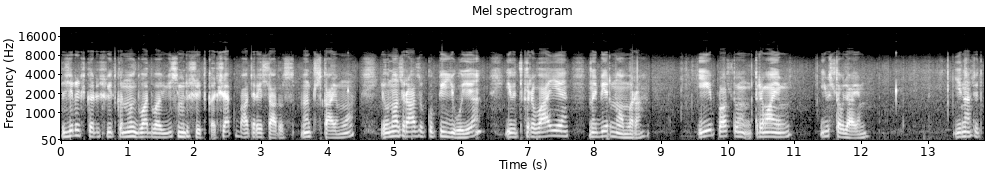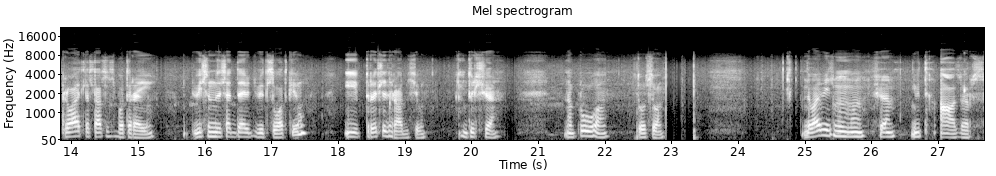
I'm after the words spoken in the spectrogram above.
зірочка решітка 0228 решітка. Check battery status. Натискаємо. І воно зразу копіює і відкриває набір номера. І просто тримаємо і вставляємо. І нас відкривається статус батареї. 89% і 30 градусів. І тут ще напруга, то все. Давай візьмемо ще від Others.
